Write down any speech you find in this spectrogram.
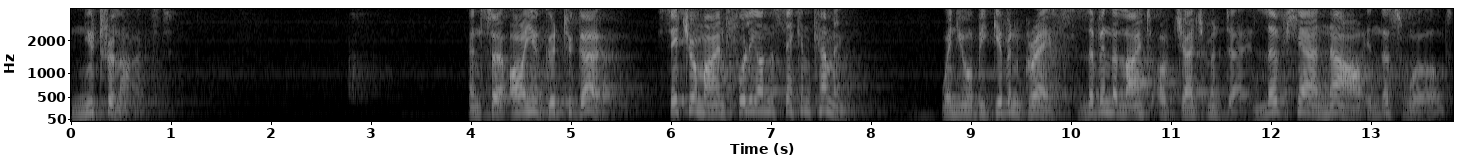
neutralized. And so, are you good to go? Set your mind fully on the second coming when you will be given grace. Live in the light of Judgment Day. Live here now in this world,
